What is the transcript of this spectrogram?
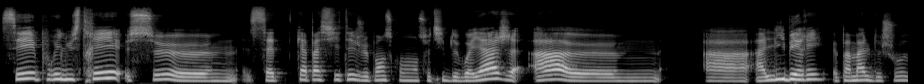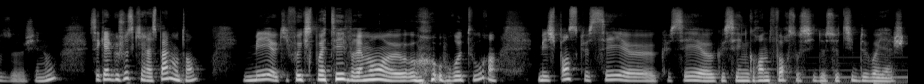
C'est pour illustrer ce, euh, cette capacité, je pense, qu'ont ce type de voyage à, euh, à, à, libérer pas mal de choses chez nous. C'est quelque chose qui reste pas longtemps, mais qu'il faut exploiter vraiment au, au, retour. Mais je pense que c'est que c'est que c'est une grande force aussi de ce type de voyage.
